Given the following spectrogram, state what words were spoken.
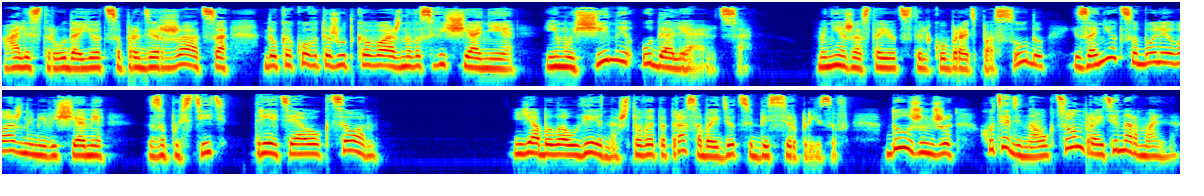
Алистеру удается продержаться до какого-то жутко важного совещания, и мужчины удаляются. Мне же остается только убрать посуду и заняться более важными вещами — запустить третий аукцион. Я была уверена, что в этот раз обойдется без сюрпризов. Должен же хоть один аукцион пройти нормально.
